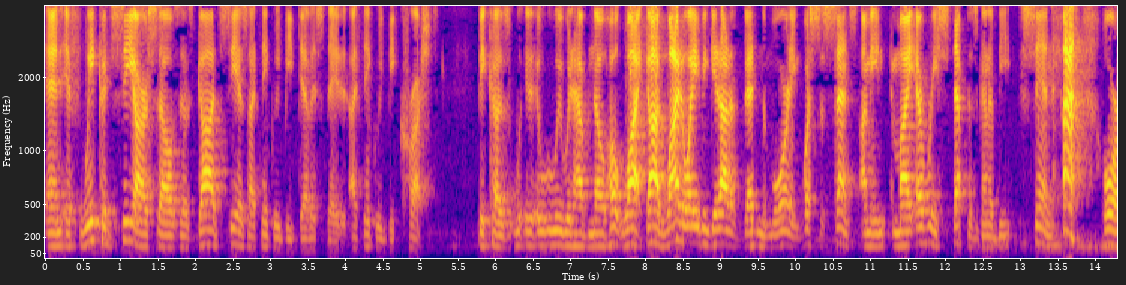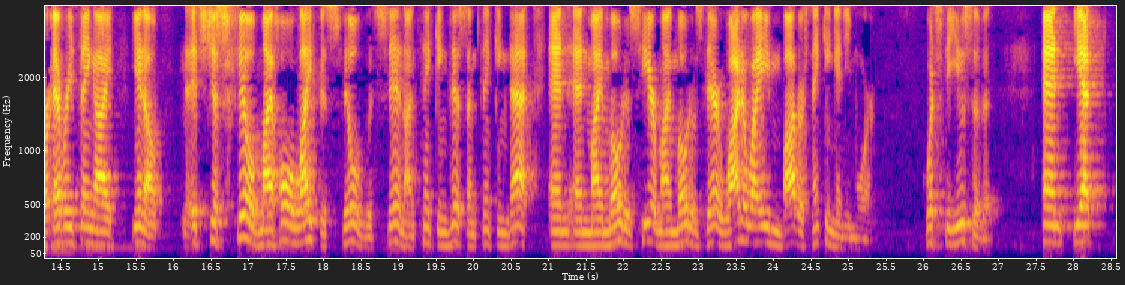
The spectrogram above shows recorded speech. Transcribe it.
and if we could see ourselves as God sees us, I think we'd be devastated. I think we'd be crushed. Because we, we would have no hope. Why? God, why do I even get out of bed in the morning? What's the sense? I mean, my every step is going to be sin or everything I, you know, it's just filled. My whole life is filled with sin. I'm thinking this, I'm thinking that, and, and my motives here, my motives there. Why do I even bother thinking anymore? What's the use of it? And yet,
